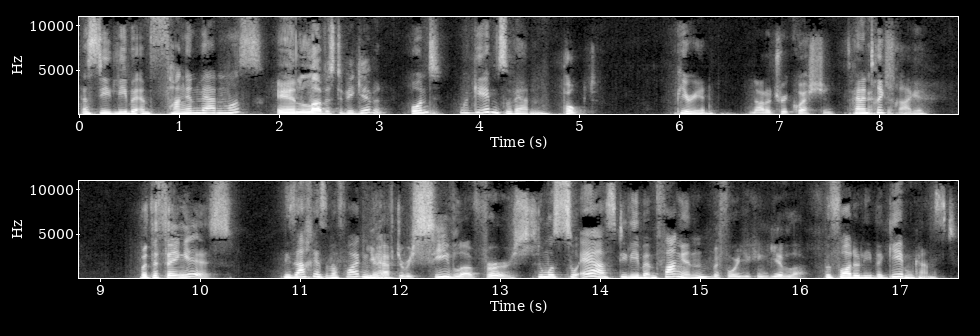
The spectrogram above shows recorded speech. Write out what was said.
dass die Liebe empfangen werden muss and love is to be given. und gegeben zu werden. Punkt. Period. Not a trick question. Das ist keine Trickfrage. But the thing is, Die Sache ist aber you folgende. have to receive love first Du musst zuerst die Liebe empfangen, before you can give love. bevor du Liebe geben kannst.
